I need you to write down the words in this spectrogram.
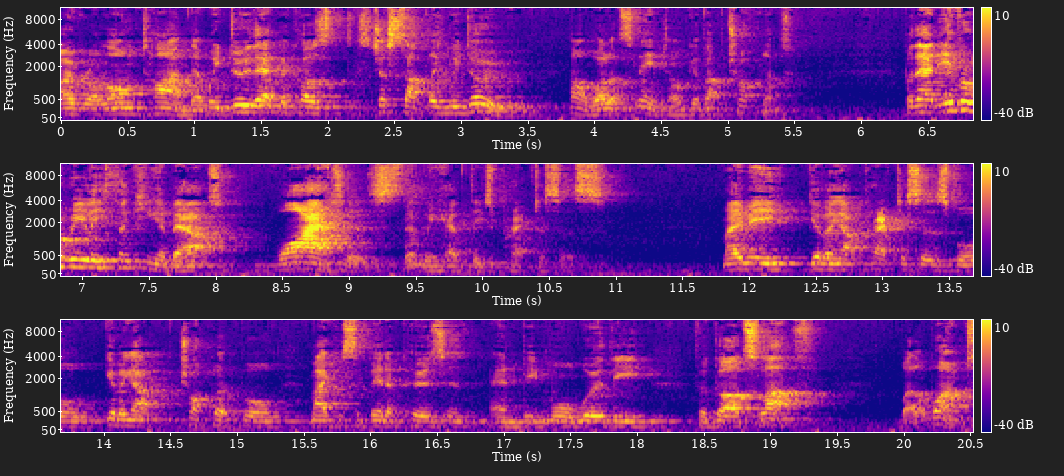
over a long time that we do that because it's just something we do. Oh, well, it's Lent, I'll give up chocolate. Without ever really thinking about why it is that we have these practices. Maybe giving up practices will, giving up chocolate will make us a better person and be more worthy for God's love. Well, it won't.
